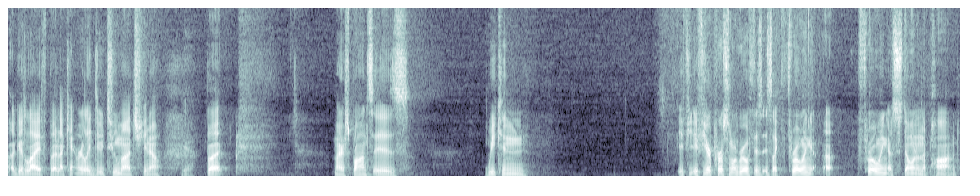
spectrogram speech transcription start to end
a good life, but I can't really do too much, you know? Yeah. But my response is we can if, if your personal growth is, is like throwing a, throwing a stone in the pond,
